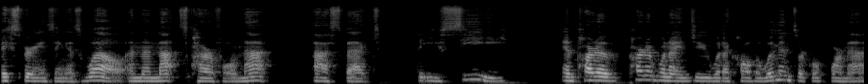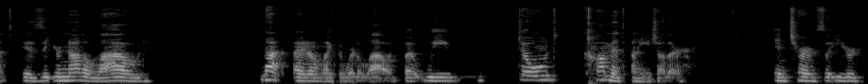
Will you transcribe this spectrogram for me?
experiencing as well. And then that's powerful in that aspect that you see. And part of part of when I do what I call the women's circle format is that you're not allowed not I don't like the word allowed, but we don't comment on each other in terms that you're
